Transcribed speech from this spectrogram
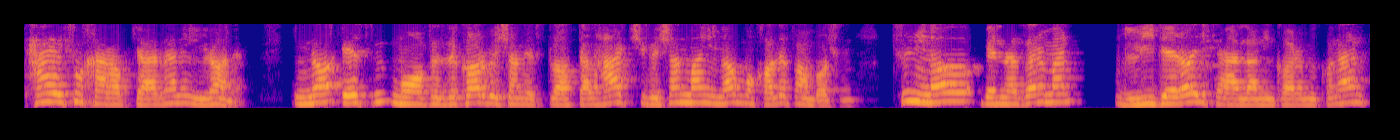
تهشون خراب کردن ایرانه. اینا اسم محافظه کار بشن اصلاح طلب هر چی بشن من اینا مخالفم باشون. چون اینا به نظر من لیدرایی که الان این کارو می‌کنن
